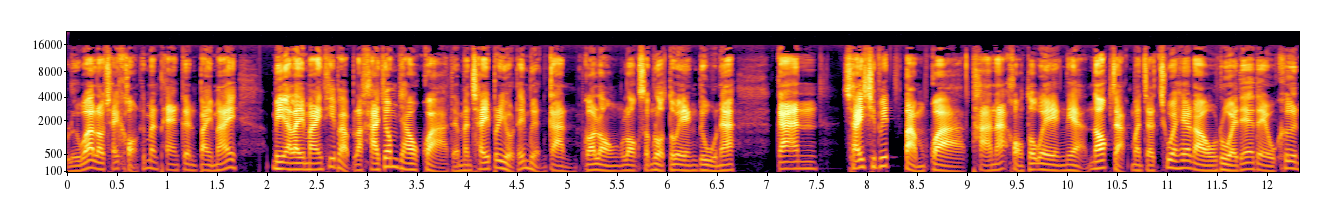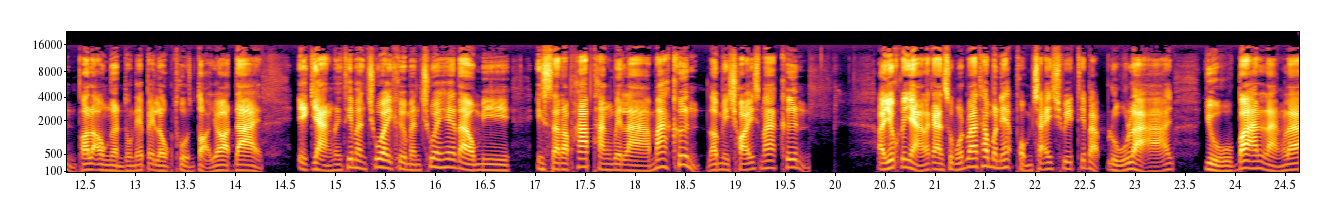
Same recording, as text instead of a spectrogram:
หรือว่าเราใช้ของที่มันแพงเกินไปไหมมีอะไรไหมที่แบบราคาย่อมเยาวกว่า แต่มันใช้ประโยชน์ได้เหมือนกัน ก็ลองลองสำรวจตัวเองดูนะ การใช้ชีวิตต่ำกว่าฐานะของตัวเองเนี่ยนอกจากมันจะช่วยให้เรารวยได้เร็วขึ้น เพราะเราเอาเงินตรงนี้ไปลงทุนต่อยอดได้ อีกอย่างหนึ่งที่มันช่วยคือมันช่วยให้เรามีอิสรภาพทางเวลามากขึ้น เรามีช้อยส์มากขึ้นอายุตัวอย่างละกันสมมติว่าถ้าวันนี้ผมใช้ชีวิตที่แบบหรูหราอยู่บ้านหลังละ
